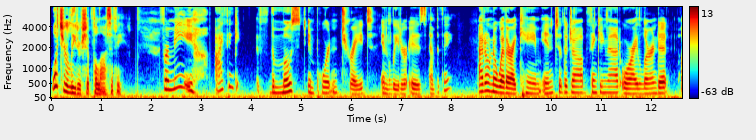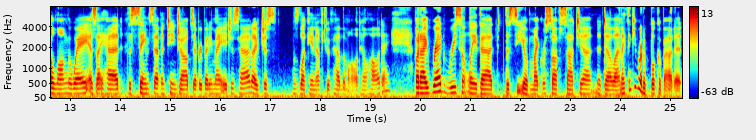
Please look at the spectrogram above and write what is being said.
What's your leadership philosophy? For me, I think the most important trait in a leader is empathy. I don't know whether I came into the job thinking that or I learned it along the way as I had the same 17 jobs everybody my age has had. I've just was lucky enough to have had them all at Hill Holliday. But I read recently that the CEO of Microsoft, Satya Nadella, and I think he wrote a book about it,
